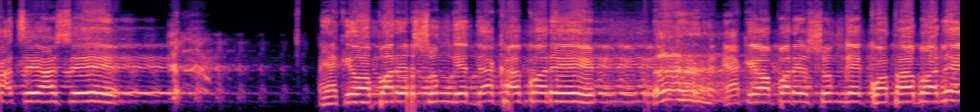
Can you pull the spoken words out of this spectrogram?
কাছে আসে, একে অপরের সঙ্গে দেখা করে, একে অপরের সঙ্গে কথা বলে,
